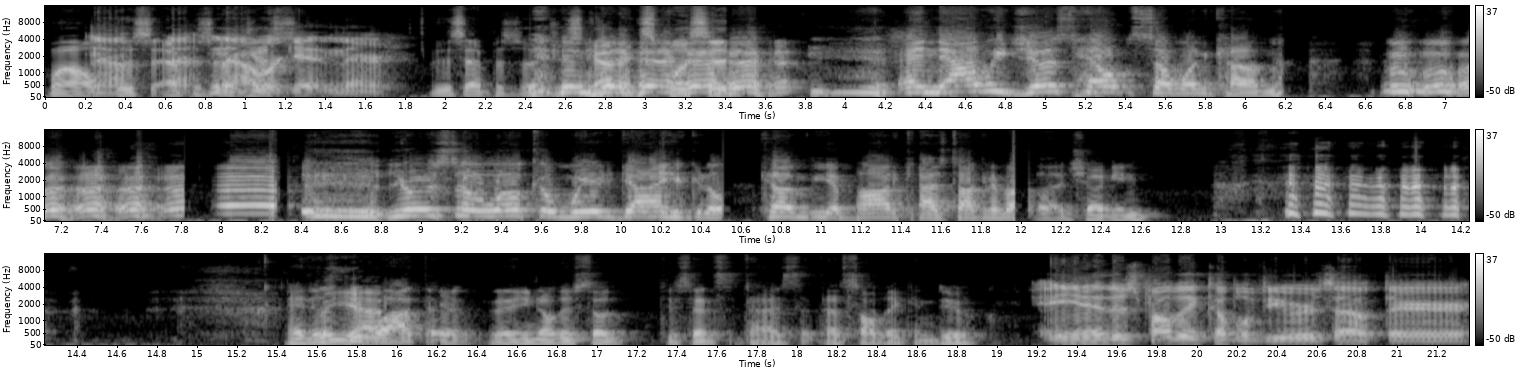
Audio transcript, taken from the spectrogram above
Well, Now, this now- episode now we're just, getting there. this episode just got explicit. and now we just helped someone come. You're so welcome, weird guy who can only come via podcast talking about butt chugging. Hey, there's But yeah. people out there that you know they're so desensitized that that's all they can do. You know, there's probably a couple viewers out there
